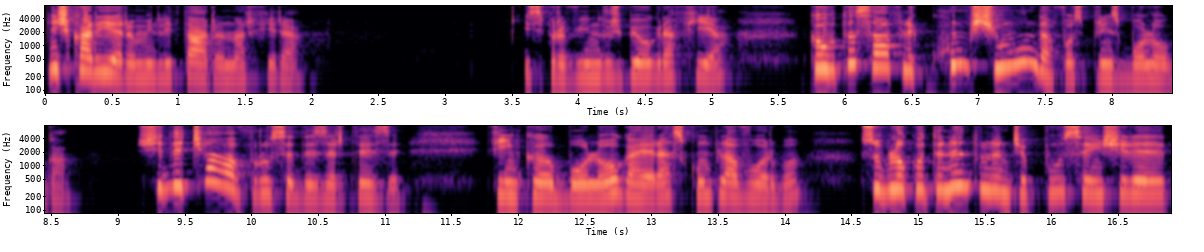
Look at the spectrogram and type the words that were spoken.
Nici carieră militară n-ar fi rea. Isprăvindu-și biografia, căută să afle cum și unde a fost prins Bologa și de ce a vrut să dezerteze. Fiindcă Bologa era scump la vorbă, sublocotenentul începu să înșire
